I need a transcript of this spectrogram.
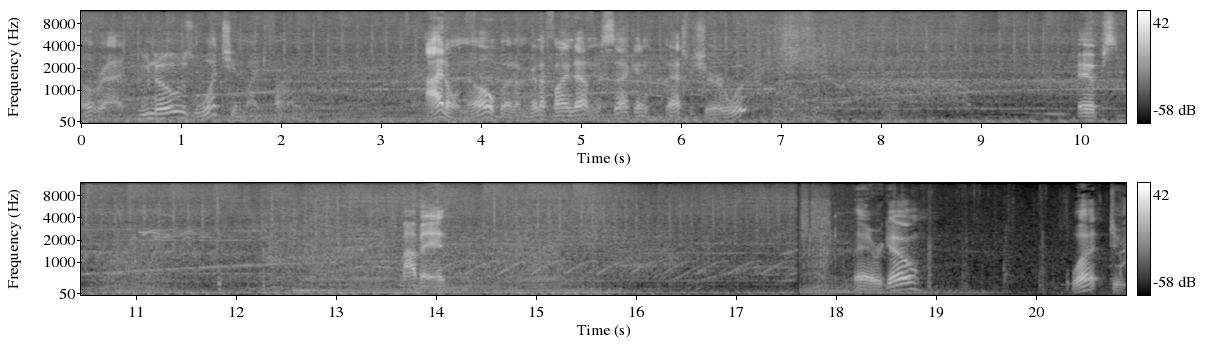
Alright, who knows what you might find. I don't know, but I'm going to find out in a second. That's for sure. Whoop. Oops. My bad. There we go. What do...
